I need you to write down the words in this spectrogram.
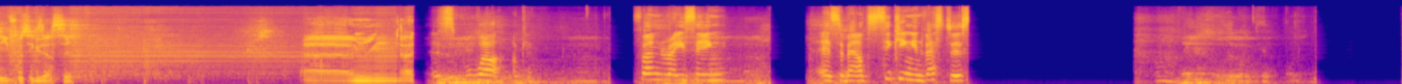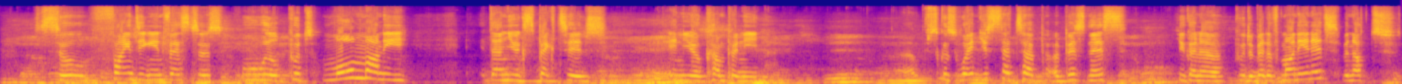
il faut s'exercer. Euh, well, okay. Fundraising is about seeking investors. So finding investors who will put more money than you expected in your company uh, because when you set up a business, you're going to put a bit of money in it, but not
